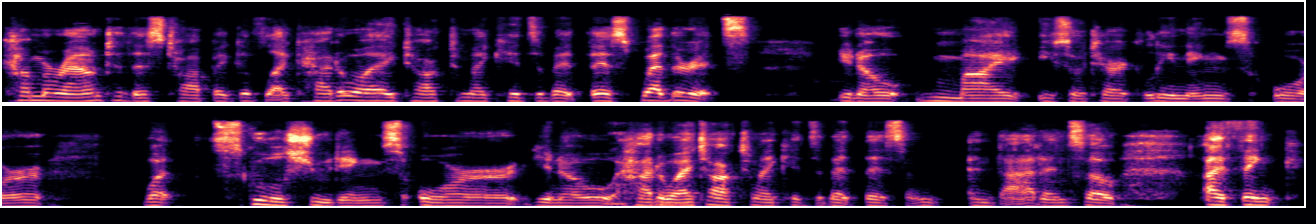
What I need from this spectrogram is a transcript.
come around to this topic of like how do i talk to my kids about this? Whether it's you know my esoteric leanings or what school shootings or you know how do i talk to my kids about this and, and that? And so i think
